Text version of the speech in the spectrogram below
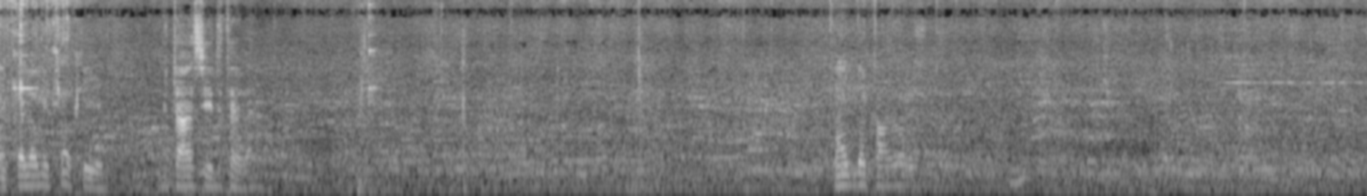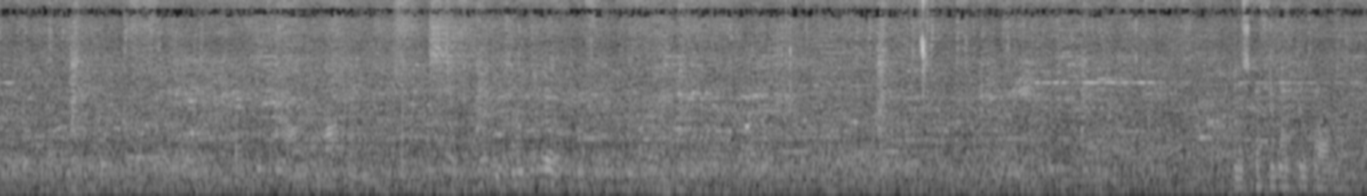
Ekonomi çok iyi. Bir tanesi 7 TL. Nerede kahve var? Nescafe yok abi.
